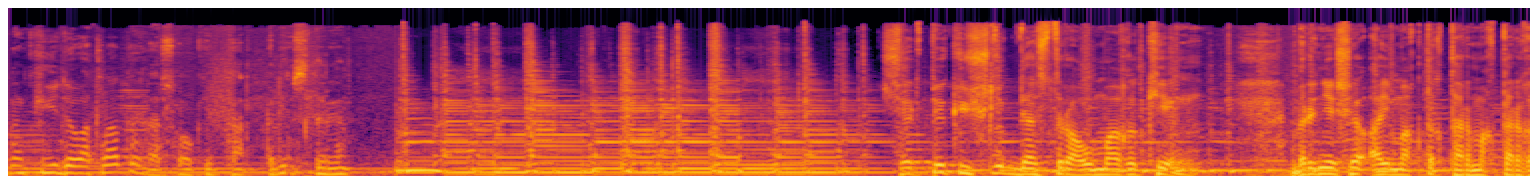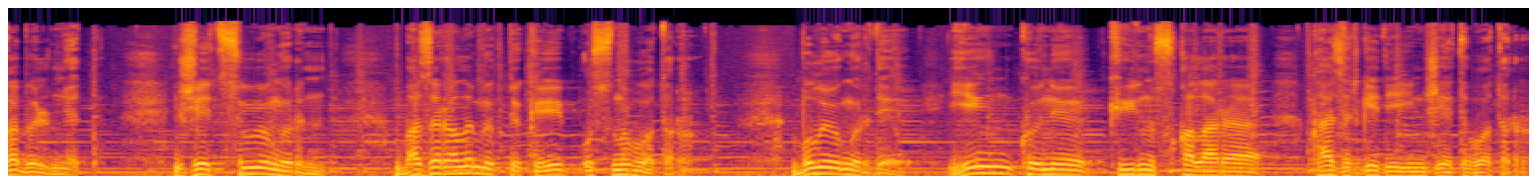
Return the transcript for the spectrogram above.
Бұлардың күйі деп аталады сол күйді тартып берейін сіздерге. шертпе күйшілік дәстүр аумағы кең. Бірнеше аймақтық тармақтарға бөлінеді. Жетісу өңірін базаралы мөктекеев ұсынып отыр. Бұл өңірде ең көне күй нұсқалары қазірге дейін жетіп отыр.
